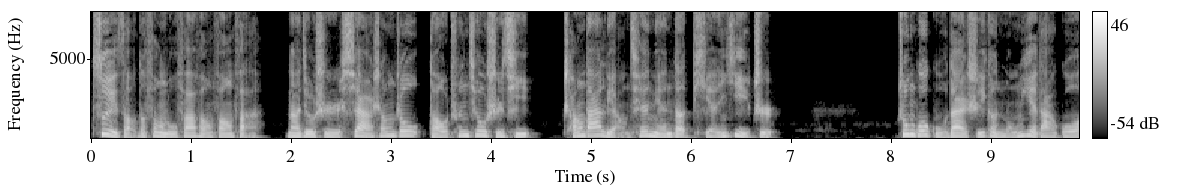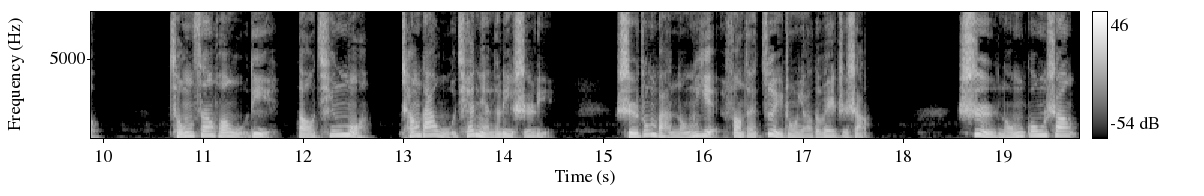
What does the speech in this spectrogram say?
最早的俸禄发放方法，那就是夏商周到春秋时期长达两千年的田役制。中国古代是一个农业大国，从三皇五帝到清末，长达五千年的历史里，始终把农业放在最重要的位置上。士农工商，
